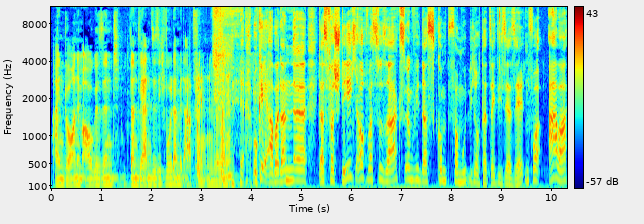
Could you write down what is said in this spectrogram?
ein Dorn im Auge sind, dann werden sie sich wohl damit abfinden müssen. okay, aber dann, äh, das verstehe ich auch, was du sagst. Irgendwie, das kommt vermutlich auch tatsächlich sehr selten vor. Aber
